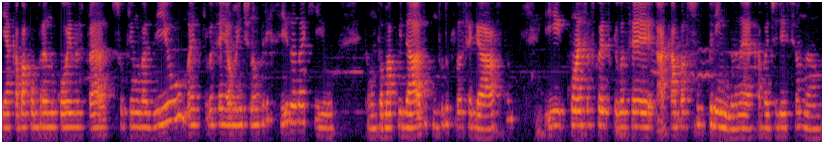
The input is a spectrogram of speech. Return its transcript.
e acabar comprando coisas para suprir um vazio, mas que você realmente não precisa daquilo. Então, tomar cuidado com tudo que você gasta e com essas coisas que você acaba suprindo, né? Acaba direcionando.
